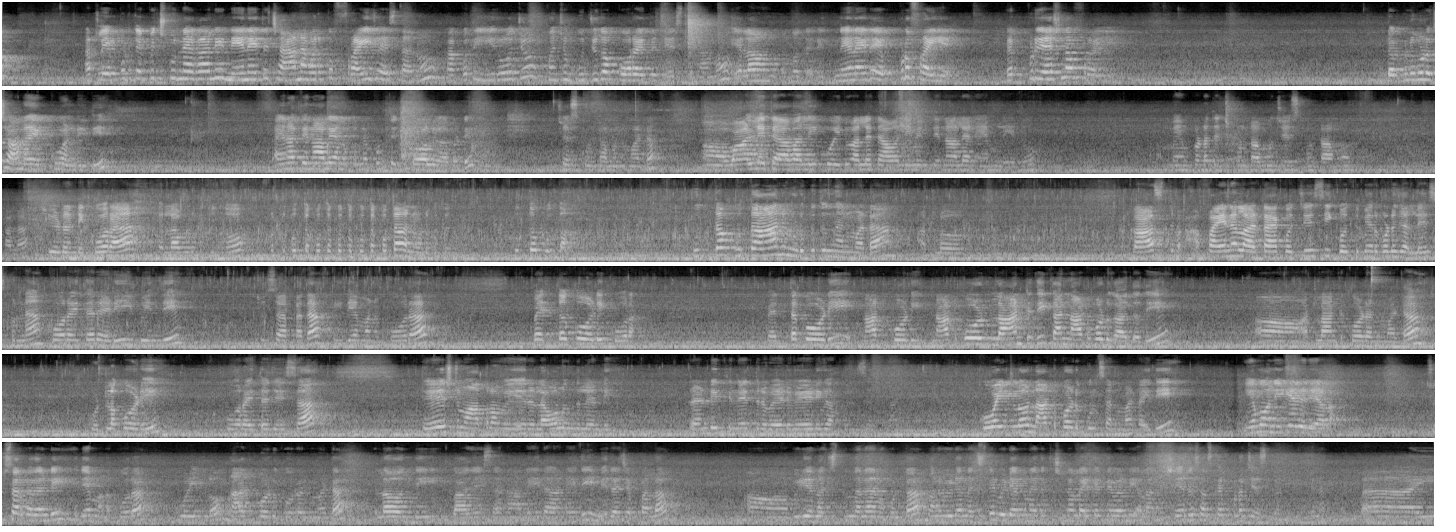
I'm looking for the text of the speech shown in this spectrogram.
అట్లా ఎప్పుడు తెప్పించుకున్నా కానీ నేనైతే చాలా వరకు ఫ్రై చేస్తాను. కాకపోతే ఈరోజు కొంచెం గుజ్జుగా కూర అయితే చేస్తున్నాను. ఎలా ఉంటుందో తెలియదు నేనైతే ఎప్పుడు ఫ్రైయే. ఎప్పుడు చేసినా ఫ్రై. డబ్బులు కూడా చాలా ఎక్కువ అండి ఇది. అయినా తినాలి అనుకున్నప్పుడు తెచ్చుకోవాలి కాబట్టి చేసుకుంటాం అనమాట వాళ్ళే తేవాలి కోయిట్ వాళ్ళే తేవాలి మేము తినాలి అని ఏం లేదు. మేము కూడా తెచ్చుకుంటాము చేసుకుంటాము. అలా చూడండి కూర ఎలా ఉడుకుతుందో. కుత్త కుత్త కుత్త కుత్త కుత్త కుత్త అని ఉడుకుతుంది. కుత్త కుత్త. కుత్త కుత్త అని ఉడుకుతుంది అనమాట అట్లా కాస్ట్ ఫైనల్ అటాక్ వచ్చేసి కొత్తిమీర కూడా జల్లేసుకున్నా. కూర అయితే రెడీ అయిపోయింది. చూసారు కదా ఇదే మన కూర. పెద్ద కోడి కూర. పెద్ద కోడి నాటుకోడి. నాటుకోడి లాంటిది కానీ నాటుకోడి కాదు అది. అట్లాంటి కోడి అనమాట గుట్ల కోడి కూర అయితే చేసా. టేస్ట్ మాత్రం వేరే లెవెల్ ఉందిలేండి. రండి తినేద్దరు వేడి వేడిగా. పులుసు కువైట్లో నాటుకోడి పులుసు అనమాట ఇది. ఏమో నీకే తెలియాల. చూసారు కదండి ఇదే మన కూర. ఊరిలో నాటుకోడి కూర అనమాట ఎలా ఉంది బాగా చేశానా లేదా అనేది మీరే చెప్పాలా? వీడియో నచ్చుతుందని అనుకుంటా. మన వీడియో నచ్చితే వీడియోకి అయితే చిన్న లైక్ అయితే ఇవ్వండి. అలానే షేర్ సబ్స్క్రైబ్ కూడా చేసుకోండి. ఓకేనా? బాయ్.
